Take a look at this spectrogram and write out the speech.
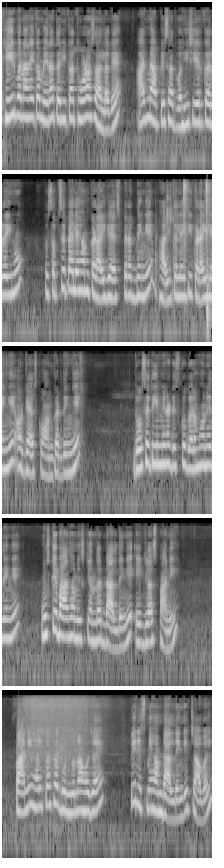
खीर बनाने का मेरा तरीका थोड़ा सा अलग है। आज मैं आपके साथ वही शेयर कर रही हूँ। तो सबसे पहले हम कढ़ाई गैस पे रख देंगे। भारी तले की कढ़ाई लेंगे और गैस को ऑन कर देंगे। दो से तीन मिनट इसको गर्म होने देंगे। उसके बाद हम इसके अंदर डाल देंगे एक गिलास पानी। पानी हल्का सा गुनगुना हो जाए, फिर इसमें हम डाल देंगे चावल।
